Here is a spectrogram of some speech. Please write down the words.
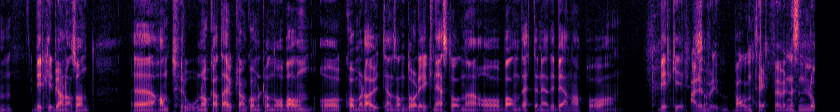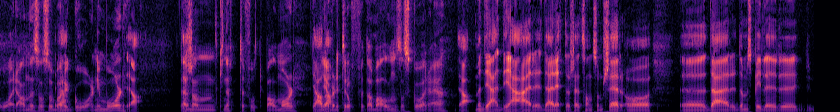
mm, Birker Bjarnason. Eh, Han tror nok at Aukland kommer til å nå ballen, og kommer da ut i en sånn dårlig knestående, og ballen detter ned i bena på Birker. Er det, ballen treffer vel nesten låret hans, og så bare Ja. går den i mål. ja. Det er sånn knøttefotballmål. Ja jeg ble truffet av ballen, så scora jeg. Ja, men det er, det, er, det er rett og slett sånt som skjer. Og uh, er, de spiller, de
